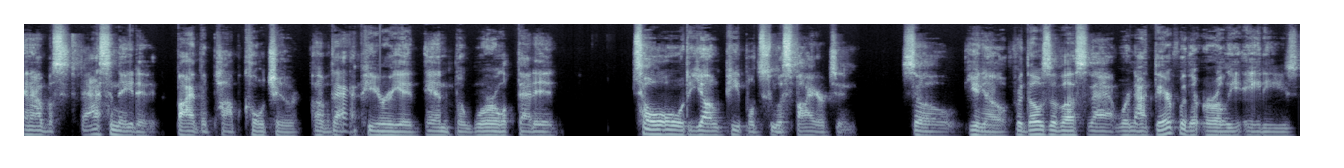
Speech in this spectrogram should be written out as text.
and I was fascinated by the pop culture of that period and the world that it told young people to aspire to. So, you know, for those of us that were not there for the early 80s,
